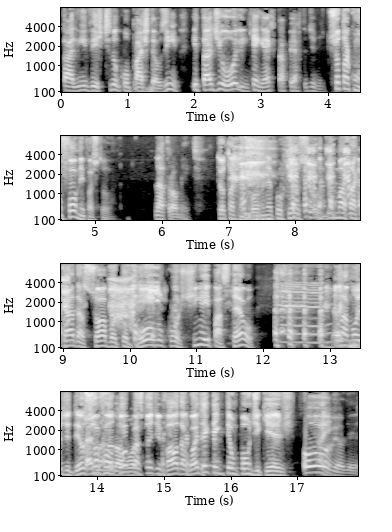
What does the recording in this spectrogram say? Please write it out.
tá ali investindo com pastelzinho e tá de olho em quem é que tá perto de mim. O senhor tá com fome, pastor? Naturalmente. O senhor tá com fome, né? Porque o senhor, numa tacada só, botou bolo, coxinha e pastel. Pelo amor de Deus, só faltou o pastor Divaldo agora dizer que tem que ter um pão de queijo. Oh, Aí. meu Deus.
